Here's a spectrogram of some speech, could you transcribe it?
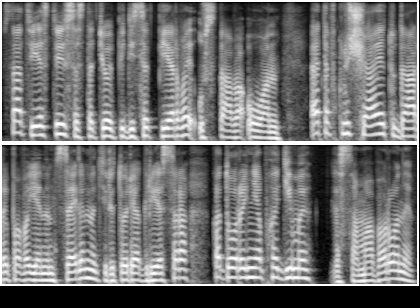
в соответствии со статьей 51 Устава ООН. Это включает удары по военным целям на территории агрессора, которые необходимы для самообороны.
